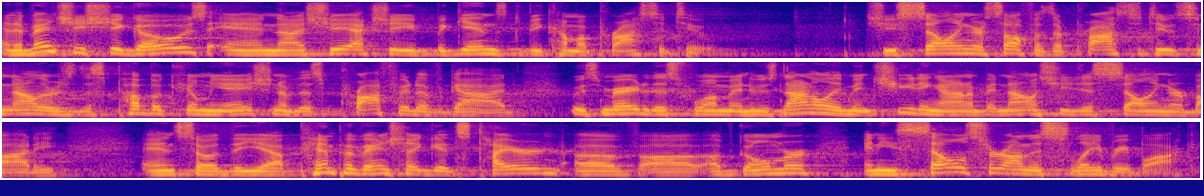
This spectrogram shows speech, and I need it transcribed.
And eventually, she goes and uh, she actually begins to become a prostitute. She's selling herself as a prostitute. So now there's this public humiliation of this prophet of God who's married to this woman who's not only been cheating on him, but now she's just selling her body. And so the uh, pimp eventually gets tired of, uh, of Gomer and he sells her on the slavery block.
